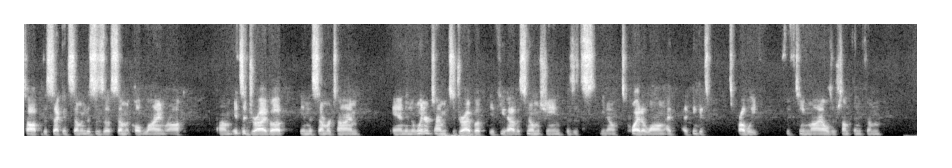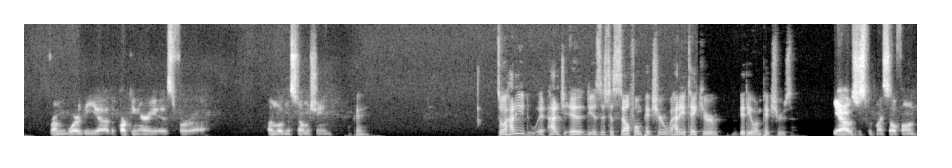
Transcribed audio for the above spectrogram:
top of the second summit. This is a summit called Lion Rock. Um, it's a drive up in the summertime, and in the wintertime, it's a drive up if you have a snow machine because it's you know it's quite a long. I, I think it's it's probably 15 miles or something from from where the uh, the parking area is for uh, unloading the snow machine. Okay. So how do you how did you uh, is this a cell phone picture? How do you take your video and pictures? Yeah, I was just with my cell phone.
